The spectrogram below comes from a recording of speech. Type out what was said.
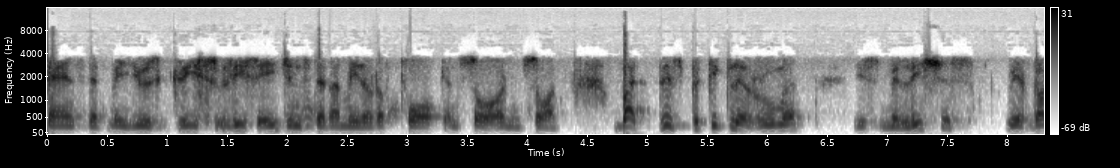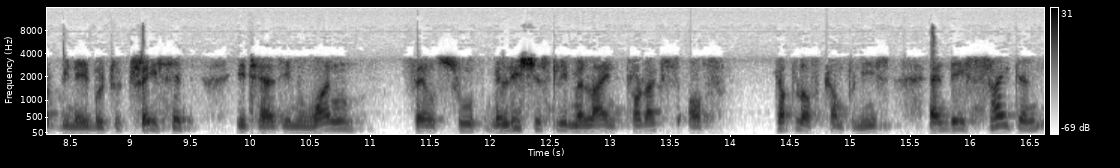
pans that may use grease release agents that are made out of pork, and so on and so on. But this particular rumor is malicious. We have not been able to trace it. It has, in one fell swoop, maliciously maligned products of a couple of companies, and they cite an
